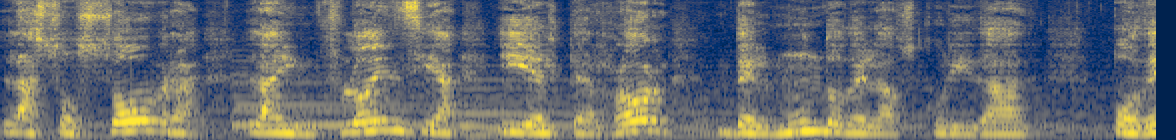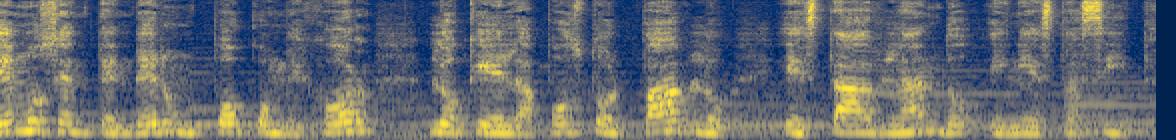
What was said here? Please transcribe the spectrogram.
la zozobra, la influencia y el terror del mundo de la oscuridad, podemos entender un poco mejor lo que el apóstol Pablo está hablando en esta cita.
